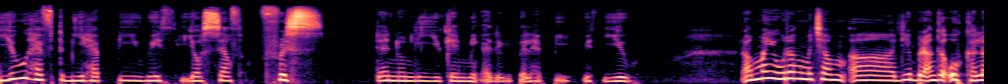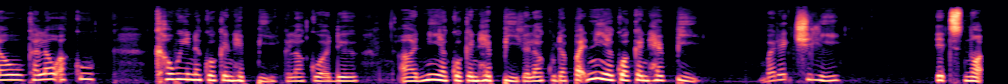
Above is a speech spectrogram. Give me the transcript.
you have to be happy with yourself first. Then only you can make other people happy with you. Ramai orang macam uh, dia beranggap oh kalau kalau aku kahwin aku akan happy. Kalau aku ada uh, ni aku akan happy. Kalau aku dapat ni aku akan happy. But actually it's not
